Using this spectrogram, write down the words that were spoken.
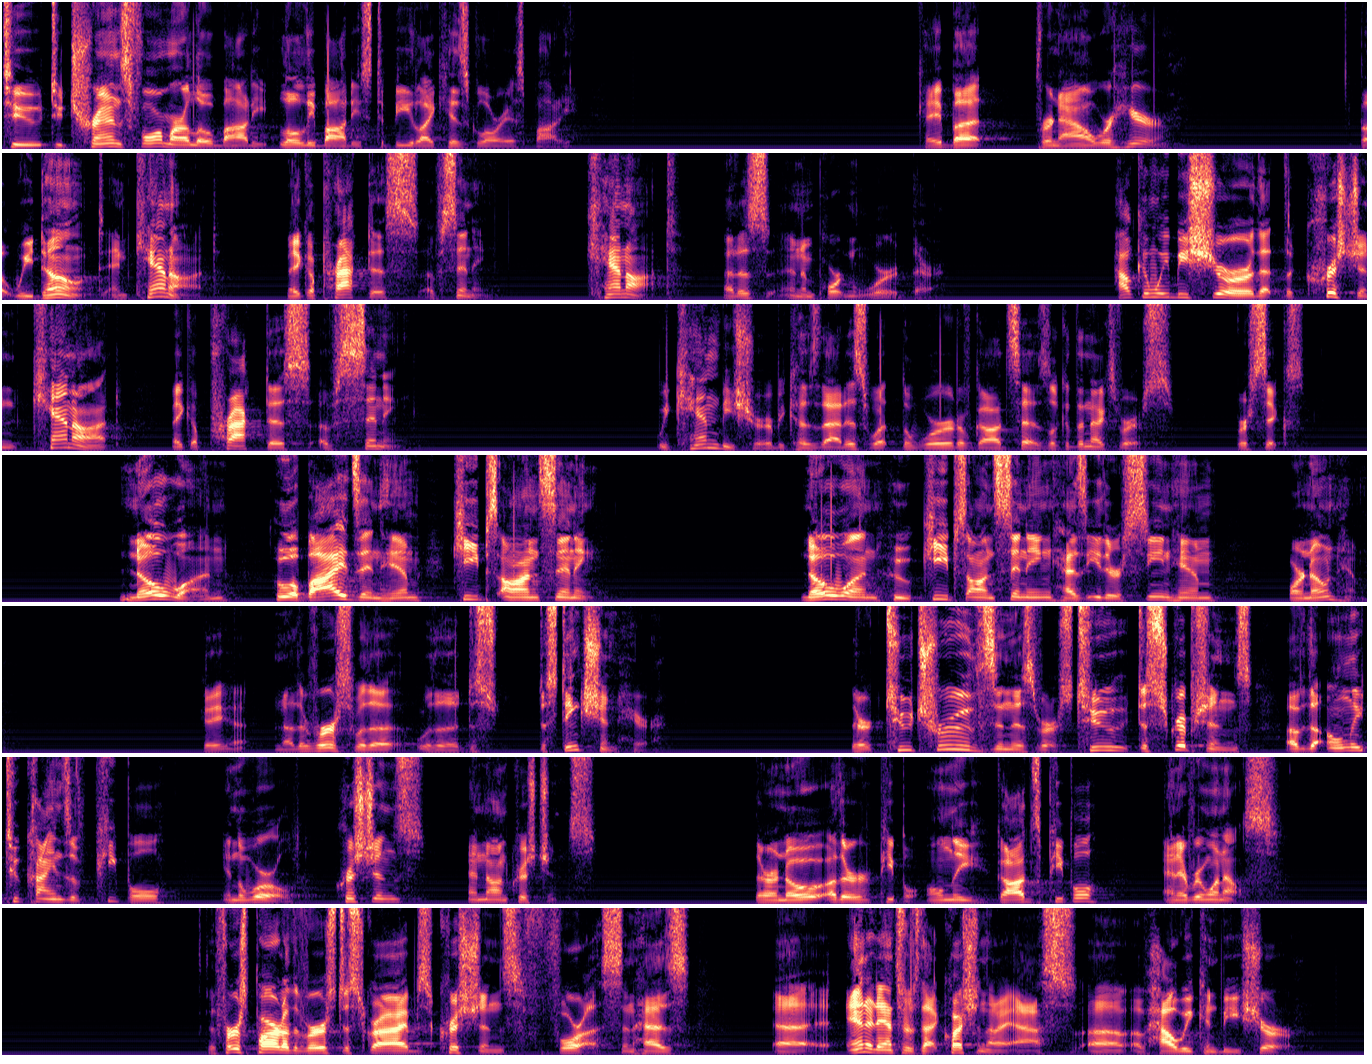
to, to transform our low body, lowly bodies to be like his glorious body. Okay, but for now we're here. But we don't and cannot make a practice of sinning. Cannot. That is an important word there. How can we be sure that the Christian cannot make a practice of sinning? We can be sure because that is what the Word of God says. Look at the next verse, verse 6. No one who abides in him keeps on sinning. No one who keeps on sinning has either seen him or known him. Okay, another verse with a, with a dis- distinction here. There are two truths in this verse, two descriptions of the only two kinds of people in the world Christians and non Christians. There are no other people, only God's people and everyone else. The first part of the verse describes Christians for us and has, uh, and it answers that question that I asked uh, of how we can be sure.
